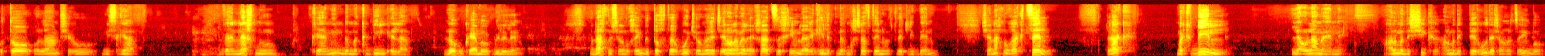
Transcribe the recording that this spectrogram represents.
אותו עולם שהוא נשגב, ואנחנו קיימים במקביל אליו. לא הוא קיים במקביל אלינו. אנחנו, שאנחנו חיים בתוך תרבות שאומרת שאין עולם אלא אחד, צריכים להרגיל את מחשבתנו ואת ליבנו, שאנחנו רק צל, רק מקביל לעולם האמת. עלמא דשיקרא, עלמא דפירודה שאנחנו נמצאים בו,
